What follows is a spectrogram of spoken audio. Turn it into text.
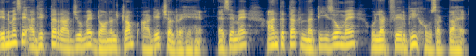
इनमें से अधिकतर राज्यों में डोनाल्ड ट्रंप आगे चल रहे हैं। ऐसे में अंत तक नतीजों में उलटफेर भी हो सकता है।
